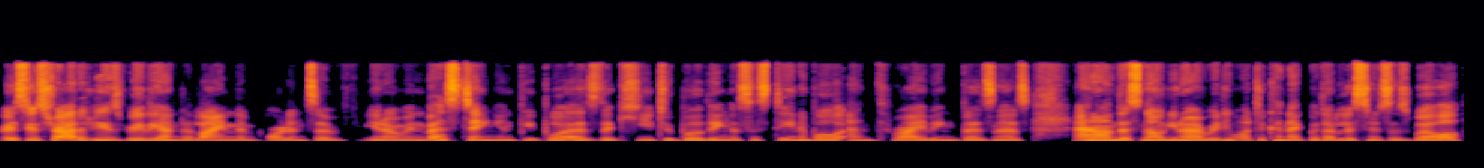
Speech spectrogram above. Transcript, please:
Chris, your strategies really underline the importance of, you know, investing in people as the key to building a sustainable and thriving business. And on this note, you know, I really want to connect with our listeners as well.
